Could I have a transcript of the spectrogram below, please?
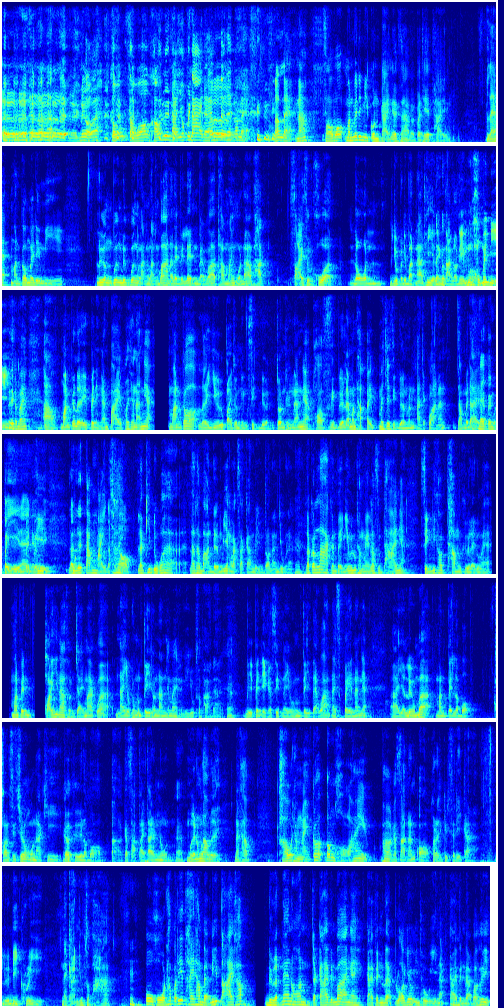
นึกออกปะเขาสวเขาเลือกนายกไม่ได้นะเออนั่นแหละ นั่นแหละนะสวมันไม่ได้มีกลไกในลักษณะแบบประเทศไทย และมันก็ไม่ได้มีเรื่องเบื้องลึกเบื้องหลังหลังบ้านอะไรไปเล่น แบบว่าทำให้หัวหน้าพักสายสุดขั้วโดนหยุดปฏิบัติหน้าที่อะไรต่างๆเหล่านี้มันคงไม่มีใช่ไหมอ้าวมันก็เลยเป็นอย่างนั้นไป เพราะฉะนั้นเนี่ยมันก็เลยยื้อไปจนถึง 10 เดือน จนถึงนั้นเนี่ย พอ 10 เดือนแล้วมันทำไอ้ไม่ใช่ 10 เดือนมันอาจจะกว่านั้นจำไม่ได้นั่นเป็นปีนะเป็นปีเราเลือกตั้งใหม่หลายใช่รอบแล้วคิดดูว่ารัฐบาลเดิมก็ยังรักษาการไปถึงตอนนั้นอยู่นะแล้วก็ลากกันไปอย่างนี้ไม่รู้ทำไงแล้วสุดท้ายเนี่ย สิ่งที่เขาทำคืออะไรรู้ไหมฮะ มันเป็นพอยที่น่าสนใจมากว่านายกรัฐมนตรีเท่านั้นใช่ไหมถึงจะยุบสภาได้ฮะมีเป็นเอกสิทธิ์นายกรัฐมนตรี แต่ว่าในสเปนนั้นเนี่ยอ่าอย่าลืมว่ามันเป็นระบบ constitutional monarchy ก็คือระบอบอ่ากษัตริย์ภายใต้รัฐธรรมนูญครับเหมือนของเราเลยนะครับเขาทำไงก็ต้องขอให้พระมหากษัตริย์นั้นออกพระราชกฤษฎีกา หรือดีครีในการยุบสภา โอ้โห ถ้าประเทศไทยทำแบบนี้ตายครับ เดือดแน่นอนจะกลายเป็นว่าไง กลายเป็นแบบ royal intervene อะกลายเป็นแบบว่าเฮ้ย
